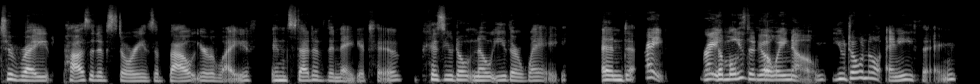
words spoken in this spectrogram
to write positive stories about your life instead of the negative because you don't know either way. And Right, Right. the most You annoying know. you don't know anything.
